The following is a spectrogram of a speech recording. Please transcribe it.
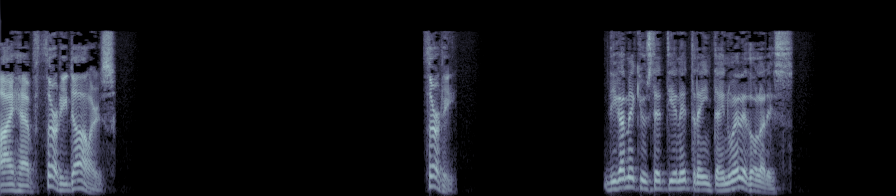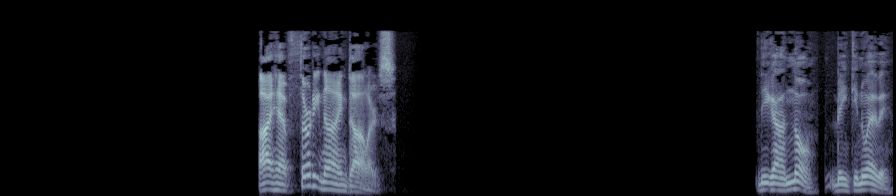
I have thirty dollars. Thirty. Dígame que usted tiene 39 dólares. I have thirty-nine dollars. Diga no, 29.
